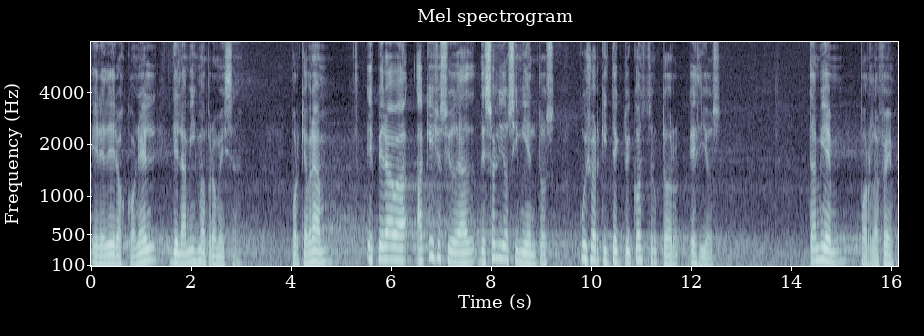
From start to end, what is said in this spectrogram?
herederos con él de la misma promesa. Porque Abraham esperaba aquella ciudad de sólidos cimientos, cuyo arquitecto y constructor es Dios. También, por la fe,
